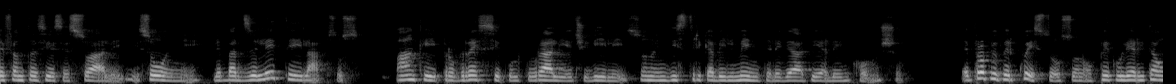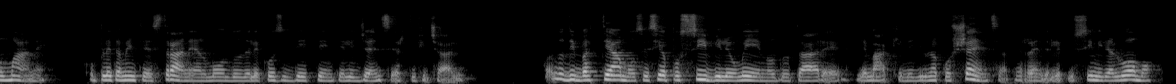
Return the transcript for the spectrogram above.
Le fantasie sessuali, i sogni, le barzellette e i lapsus, ma anche i progressi culturali e civili sono indistricabilmente legati all'inconscio. E proprio per questo sono peculiarità umane, completamente estranee al mondo delle cosiddette intelligenze artificiali. Quando dibattiamo se sia possibile o meno dotare le macchine di una coscienza per renderle più simili all'uomo,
